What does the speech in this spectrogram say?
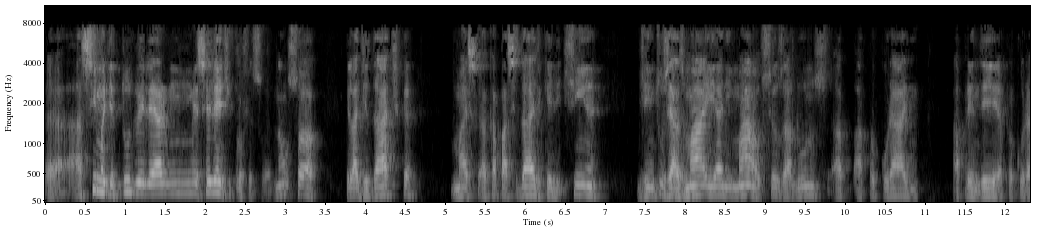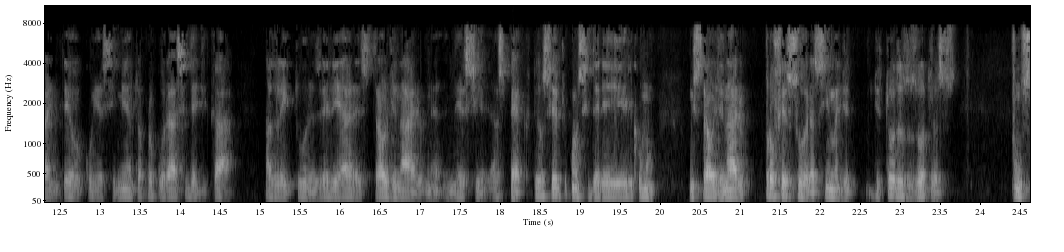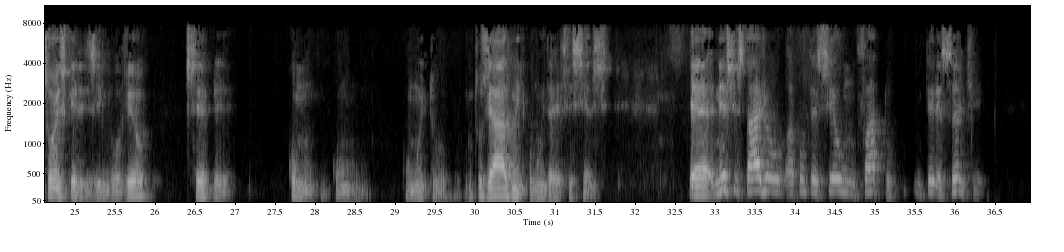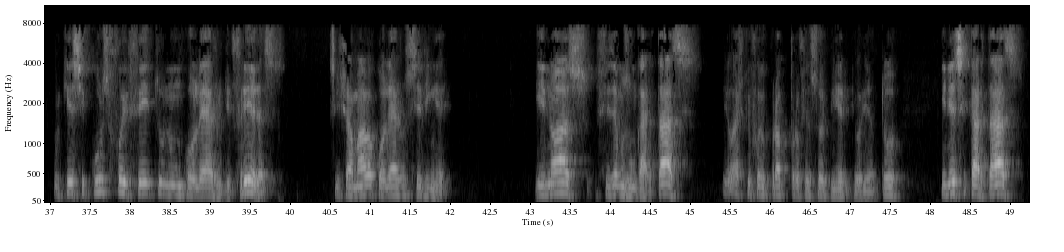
é, acima de tudo, ele era um excelente professor, não só pela didática, mas a capacidade que ele tinha de entusiasmar e animar os seus alunos a, a procurarem aprender, a procurarem ter o conhecimento, a procurar se dedicar as leituras. Ele era extraordinário né, nesse aspecto. Eu sempre considerei ele como um extraordinário professor, acima de, de todas as outras funções que ele desenvolveu, sempre com, com, com muito entusiasmo e com muita eficiência. É, nesse estágio aconteceu um fato interessante, porque esse curso foi feito num colégio de freiras, que se chamava Colégio Sevigné. E nós fizemos um cartaz, eu acho que foi o próprio professor Pinheiro que orientou, e nesse cartaz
